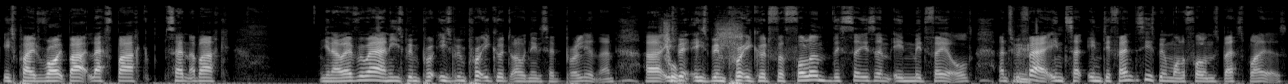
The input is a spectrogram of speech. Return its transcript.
He's played right back, left back, centre back. You know, everywhere, and he's been pr- he's been pretty good. Oh, I nearly said brilliant. Then uh, he's been he's been pretty good for Fulham this season in midfield. And to be fair, in in defence, he's been one of Fulham's best players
